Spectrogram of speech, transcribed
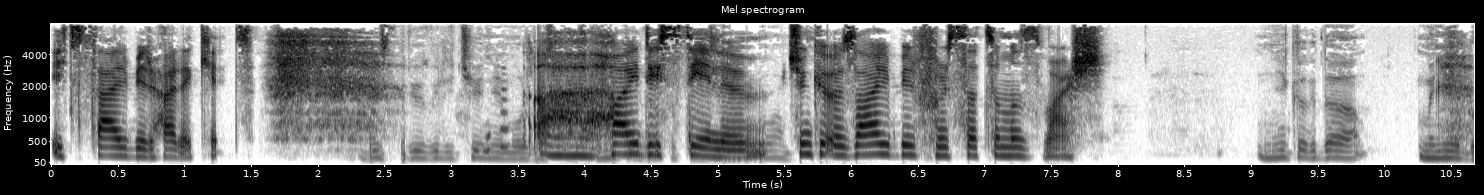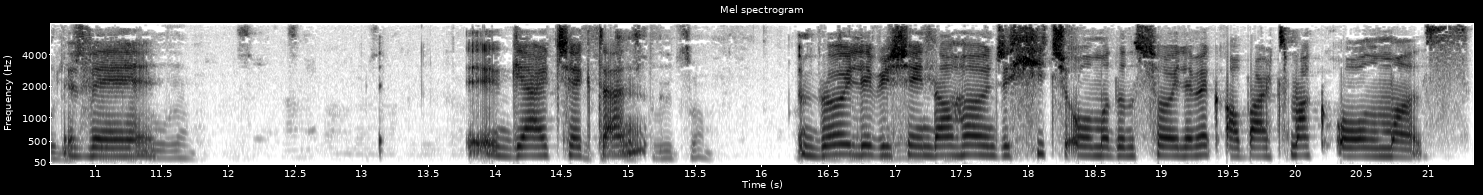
içsel bir hareket. Ah, haydi isteyelim. Çünkü özel bir fırsatımız var. Ve gerçekten böyle bir şeyin daha önce hiç olmadığını söylemek abartmak olmaz.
